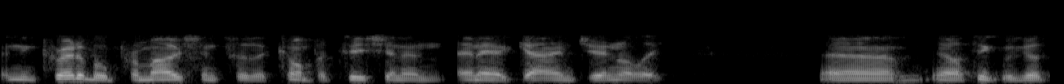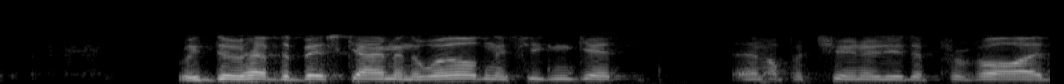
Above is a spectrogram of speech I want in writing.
an incredible promotion for the competition and, and our game generally. Um, you know, I think we got we do have the best game in the world, and if you can get an opportunity to provide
